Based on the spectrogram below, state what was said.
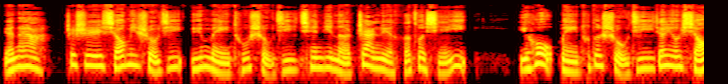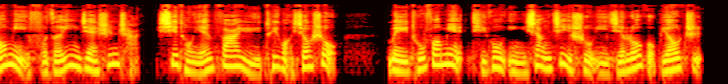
原来啊，这是小米手机与美图手机签订了战略合作协议，以后美图的手机将由小米负责硬件生产、系统研发与推广销售，美图方面提供影像技术以及 logo 标志。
